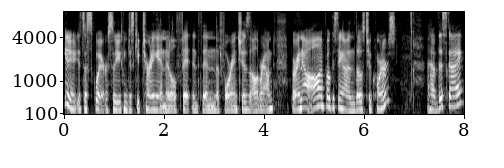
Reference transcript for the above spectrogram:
you know, it's a square, so you can just keep turning it and it'll fit within the four inches all around. But right now, all I'm focusing on those two corners. I have this guy.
